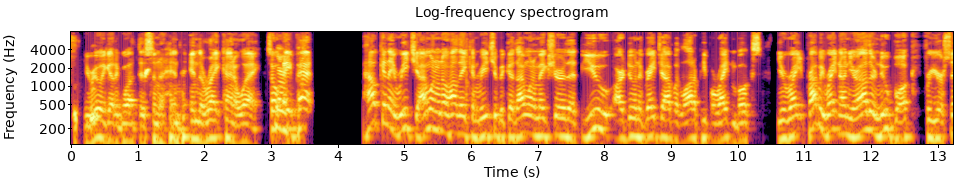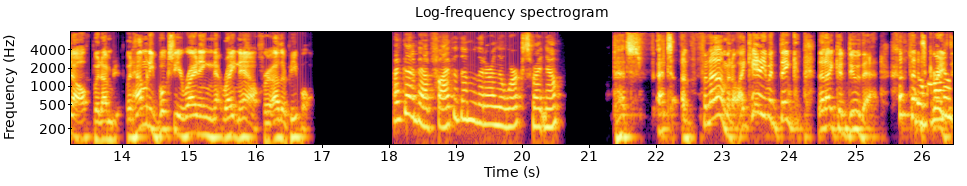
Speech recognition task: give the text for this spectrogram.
you really got to go at this in, in, in, the right kind of way. So, yeah. hey, Pat, how can they reach you? I want to know how they can reach you because I want to make sure that you are doing a great job with a lot of people writing books. You're right, probably writing on your other new book for yourself, but I'm. But how many books are you writing right now for other people? I've got about five of them that are in the works right now. That's that's phenomenal. I can't even think that I could do that. that's well, crazy. I don't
